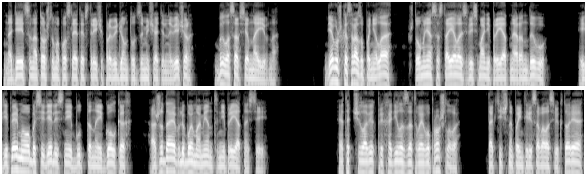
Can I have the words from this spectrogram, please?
Надеяться на то, что мы после этой встречи проведем тут замечательный вечер, было совсем наивно. Девушка сразу поняла, что у меня состоялось весьма неприятное рандеву, и теперь мы оба сидели с ней будто на иголках, ожидая в любой момент неприятностей. «Этот человек приходил из-за твоего прошлого?» — тактично поинтересовалась Виктория,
